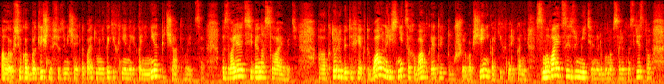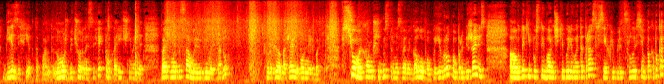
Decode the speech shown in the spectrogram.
А, все как бы отлично, все замечательно. Поэтому никаких не нареканий не отпечатывается. Позволяет себя наслаивать. А, кто любит эффект вау на ресницах, вам к этой туши. Вообще никаких нареканий. Смывается изумительно любым абсолютно средством, без эффекта панда. Ну, может быть, черный с эффектом, коричневый нет. Поэтому это самый любимый продукт. Люблю, обожаю, любовная любовь. Все, мои хорошие, быстро мы с вами галопом по Европам пробежались. А, вот такие пустые баночки были в этот раз. Всех люблю, целую, всем пока-пока.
